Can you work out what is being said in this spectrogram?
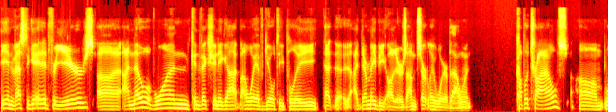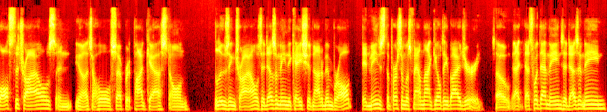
he investigated for years. Uh, I know of one conviction he got by way of guilty plea. That uh, I, there may be others. I'm certainly aware of that one. Couple of trials, um, lost the trials, and you know it's a whole separate podcast on losing trials. It doesn't mean the case should not have been brought. It means the person was found not guilty by a jury. So that, that's what that means. It doesn't mean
